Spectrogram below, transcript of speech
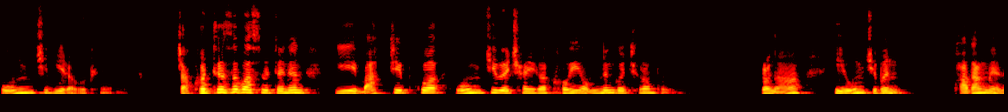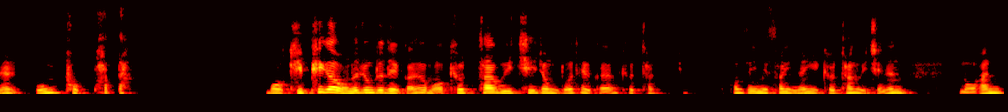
옴집이라고 표현합니다. 자, 겉에서 봤을 때는 이 막집과 옴집의 차이가 거의 없는 것처럼 보입니다. 그러나 이 옴집은 바닥면을 움푹 팠다. 뭐 깊이가 어느 정도 될까요? 뭐 교탁 위치 정도 될까요? 교탁. 선생님이 서 있는 이 교탁 위치는 뭐 한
